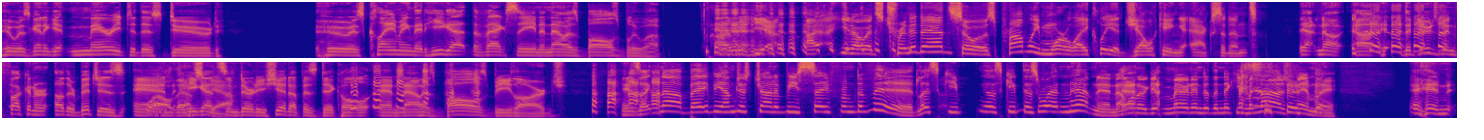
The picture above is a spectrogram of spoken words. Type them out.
who is going to get married to this dude who is claiming that he got the vaccine and now his balls blew up. I mean, yeah. I, you know, it's Trinidad, so it was probably more likely a jelking accident. Yeah, no, uh, the dude's been fucking her other bitches, and Well, he got yeah. some dirty shit up his dick hole, and now his balls be large. And he's like, "No, baby, I'm just trying to be safe from David. Let's keep let's keep this wedding happening. I want to get married into the Nicki Minaj family." And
